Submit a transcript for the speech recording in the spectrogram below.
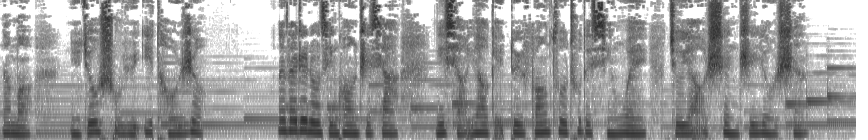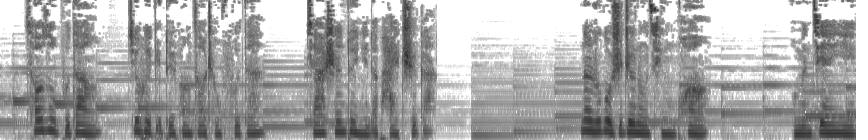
那么你就属于一头热。那在这种情况之下，你想要给对方做出的行为就要慎之又慎，操作不当就会给对方造成负担，加深对你的排斥感。那如果是这种情况，我们建议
